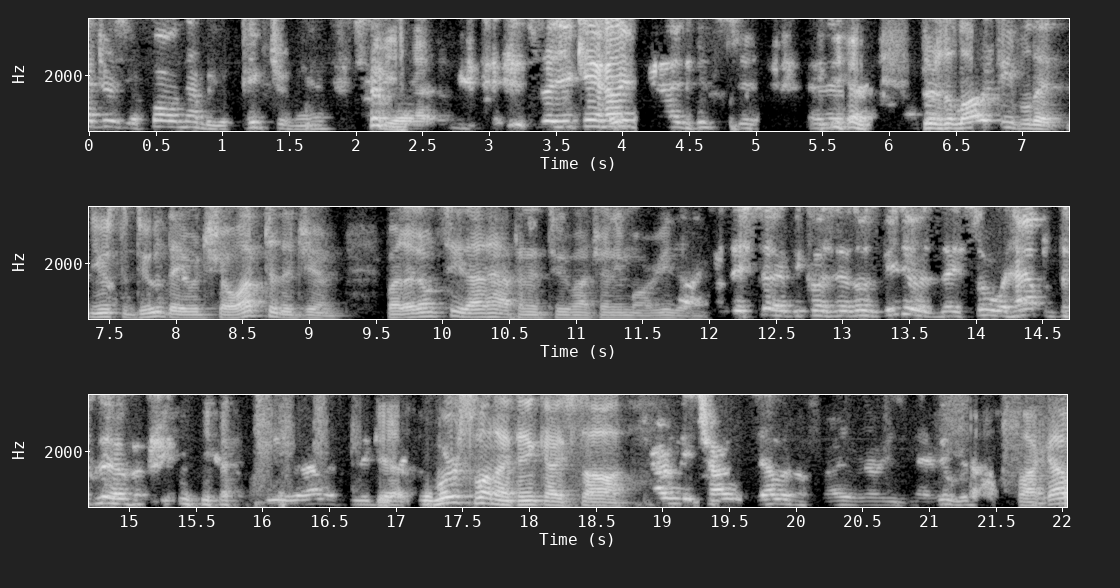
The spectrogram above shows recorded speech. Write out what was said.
address, your phone number, your picture, man. So, Yeah. so you can't hide behind this shit. And then, Yeah. There's a lot of people that used to do. They would show up to the gym, but I don't see that happening too much anymore either. because they said because of those videos, they saw what happened to them. yeah. that was gonna get Yeah. The worst one I think I saw. Charlie Charlie Zelenoff, right? Whatever his name. Oh, fuck. I,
